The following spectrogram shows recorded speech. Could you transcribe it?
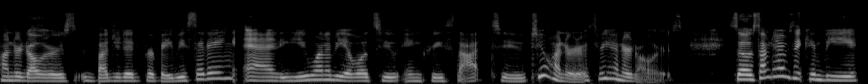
$100 budgeted for babysitting and you want to be able to increase that to 200 or $300. So, sometimes it can be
